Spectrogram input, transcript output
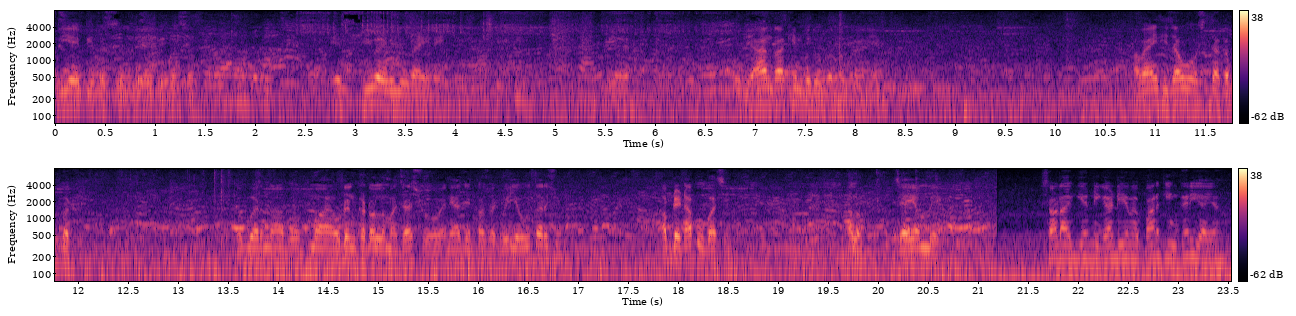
વીઆઈપી દર્શન વીઆઈપી દર્શન એ સિવાય બીજું કાંઈ નહીં. એટલે ધ્યાન રાખીને બધું કરવું પડે અહીંયા. હવે અહીંથી જવું સીધા ગબ્બર. ગબ્બરના ગોપમાં ઉડન ખટોલામાં જશું. હવે ત્યાં જઈને પાછો એક વીડિયો ઉતારીશું. અપડેટ આપું પાછી. હાલો, જય અંબે. સાડા અગિયારની ગાડી અમે પાર્કિંગ કરી અહીંયા.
